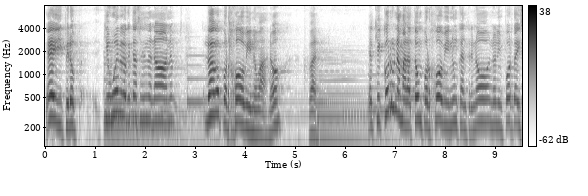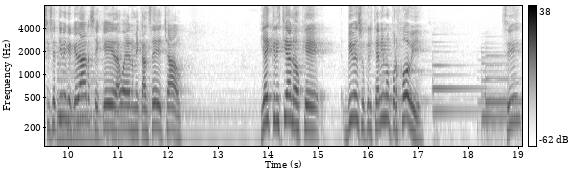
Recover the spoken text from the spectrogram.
hey, pero qué bueno lo que estás haciendo. No, no lo hago por hobby nomás, ¿no? El que corre una maratón por hobby, nunca entrenó, no le importa, y si se tiene que quedar, se queda, bueno, me cansé, chao. Y hay cristianos que viven su cristianismo por hobby. ¿Sí?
